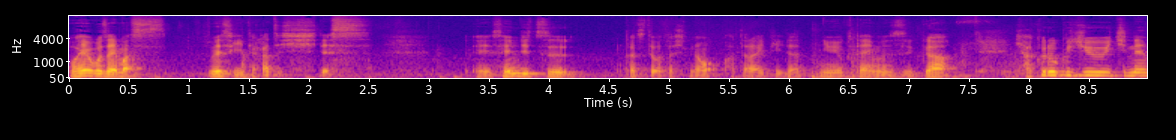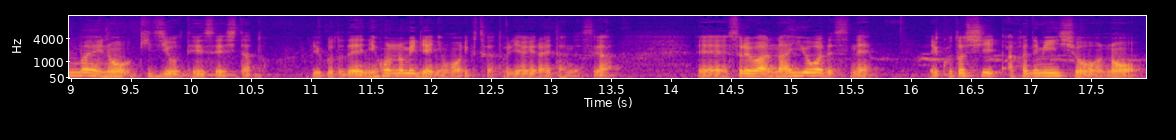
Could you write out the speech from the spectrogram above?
おはようございます。上杉隆です、えー、先日かつて私の働いていたニューヨーク・タイムズが161年前の記事を訂正したということで日本のメディアにもいくつか取り上げられたんですが、えー、それは内容はですね今年アカデミー賞の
